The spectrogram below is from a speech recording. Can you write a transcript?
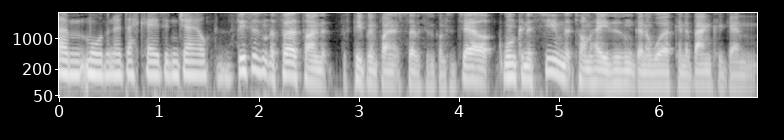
um, more than a decade in jail. This isn't the first time that people in financial services have gone to jail. One can assume that Tom Hayes isn't going to work in a bank again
